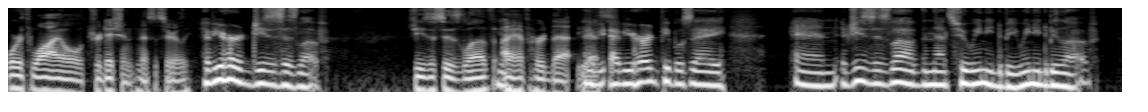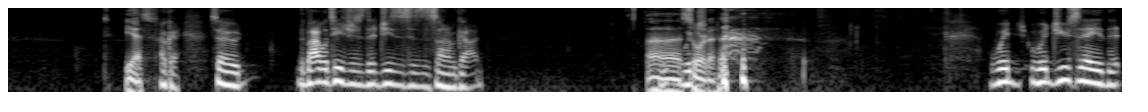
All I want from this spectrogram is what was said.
worthwhile tradition necessarily. Have you heard Jesus love? Jesus is love. Yeah. I have heard that. Yes. Have you have you heard people say, and if Jesus is love, then that's who we need to be. We need to be love. yes. Okay. So the Bible teaches that Jesus is the Son of God. Uh, Which- sort of. Would would you say that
